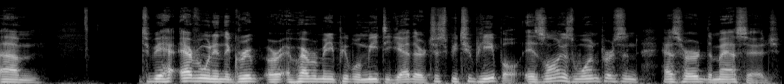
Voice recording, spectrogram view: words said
Um, to be everyone in the group or however many people meet together, just be two people. As long as one person has heard the message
